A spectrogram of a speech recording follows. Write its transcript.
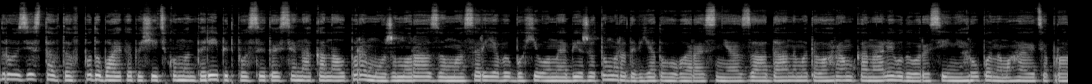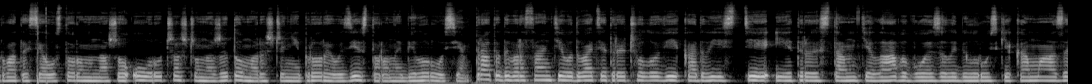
Друзі, ставте вподобайки, пишіть коментарі, підписуйтеся на канал. Переможемо разом. Серія вибухів у небі Житомира 9 вересня. За даними телеграм-каналів, диверсійні групи намагаються прорватися у сторону нашого оруча, що на Житомирщині прорив зі сторони Білорусі. Втрата диверсантів 23 чоловіка, 200 і 300 тіла вивозили білоруські камази,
